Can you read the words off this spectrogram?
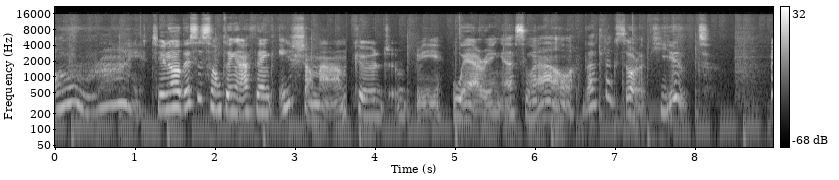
Alright. You know, this is something I think Ircha Man could be wearing as well. That looks sort of cute.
